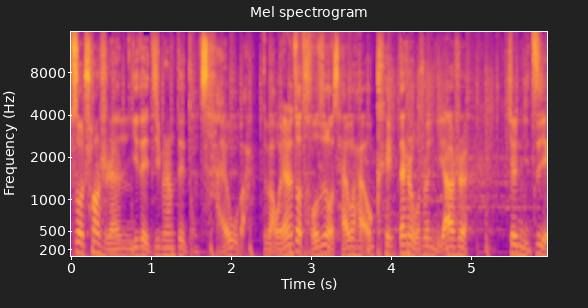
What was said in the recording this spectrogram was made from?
做创始人，你得基本上得懂财务吧，对吧？我原来做投资，我财务还 OK，但是我说你要是就你自己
